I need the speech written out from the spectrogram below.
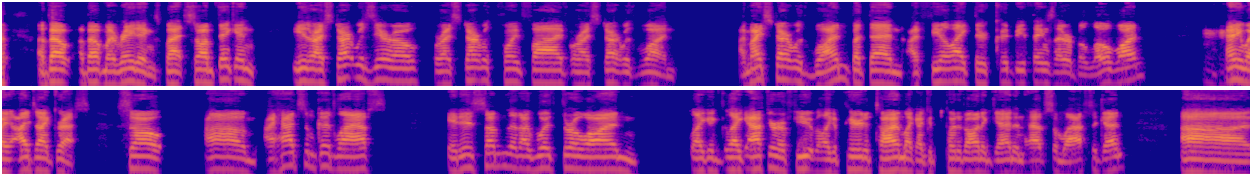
about about my ratings. But so I'm thinking either I start with zero, or I start with 0.5, or I start with one. I might start with one, but then I feel like there could be things that are below one. Anyway, I digress. So um, I had some good laughs. It is something that I would throw on, like a, like after a few like a period of time, like I could put it on again and have some laughs again. Uh,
